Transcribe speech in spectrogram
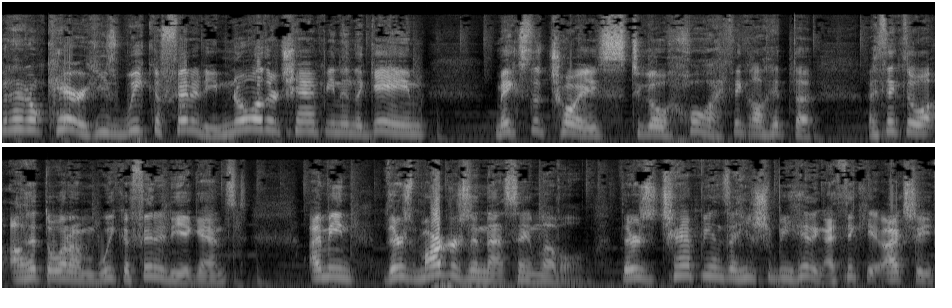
But I don't care. He's weak affinity. No other champion in the game makes the choice to go, oh, I think I'll hit the, I think the, I'll hit the one I'm weak affinity against. I mean, there's martyrs in that same level. There's champions that he should be hitting. I think he actually,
